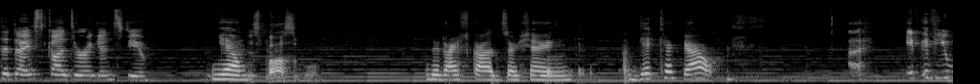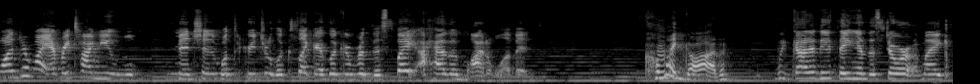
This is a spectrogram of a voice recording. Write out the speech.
The dice gods are against you. yeah. It's possible. The dice gods are saying, "Get kicked out." Uh, if, if you wonder why every time you mention what the creature looks like, I look over this way, I have a model of it. Oh my god. We got a new thing in the store. I'm like,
